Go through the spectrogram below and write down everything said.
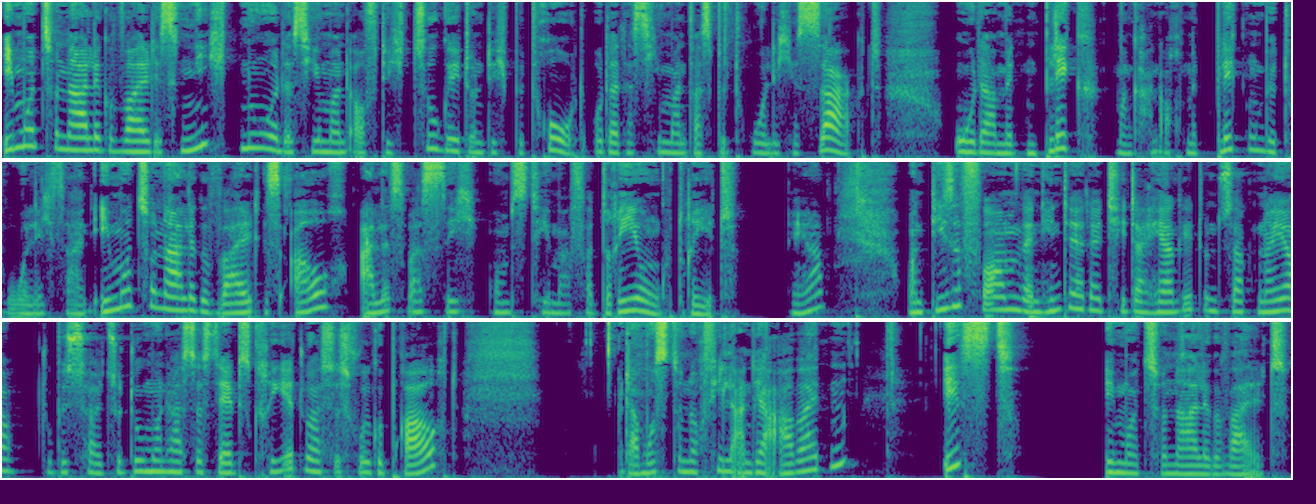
Emotionale Gewalt ist nicht nur, dass jemand auf dich zugeht und dich bedroht oder dass jemand was Bedrohliches sagt oder mit einem Blick. Man kann auch mit Blicken bedrohlich sein. Emotionale Gewalt ist auch alles, was sich ums Thema Verdrehung dreht. Ja, und diese Form, wenn hinterher der Täter hergeht und sagt, naja, du bist halt so dumm und hast es selbst kreiert, du hast es wohl gebraucht, da musst du noch viel an dir arbeiten, ist emotionale Gewalt.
